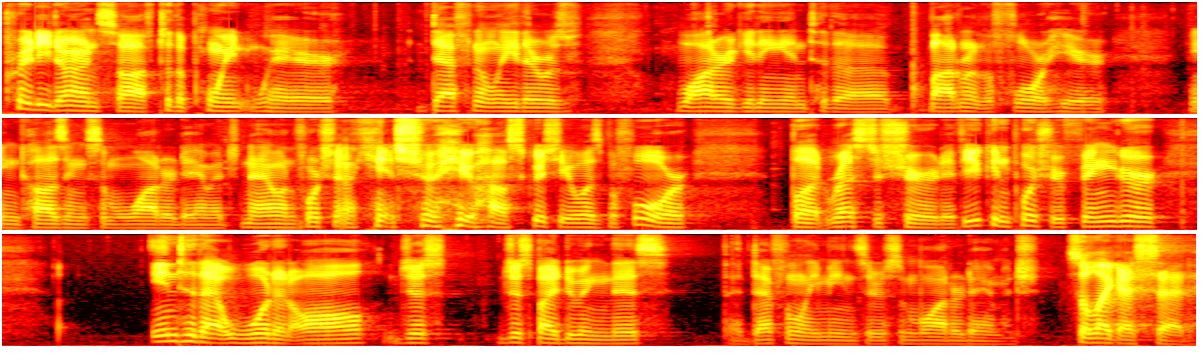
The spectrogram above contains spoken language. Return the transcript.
pretty darn soft to the point where definitely there was water getting into the bottom of the floor here and causing some water damage. Now, unfortunately, I can't show you how squishy it was before, but rest assured, if you can push your finger into that wood at all, just just by doing this, that definitely means there's some water damage. So like I said,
